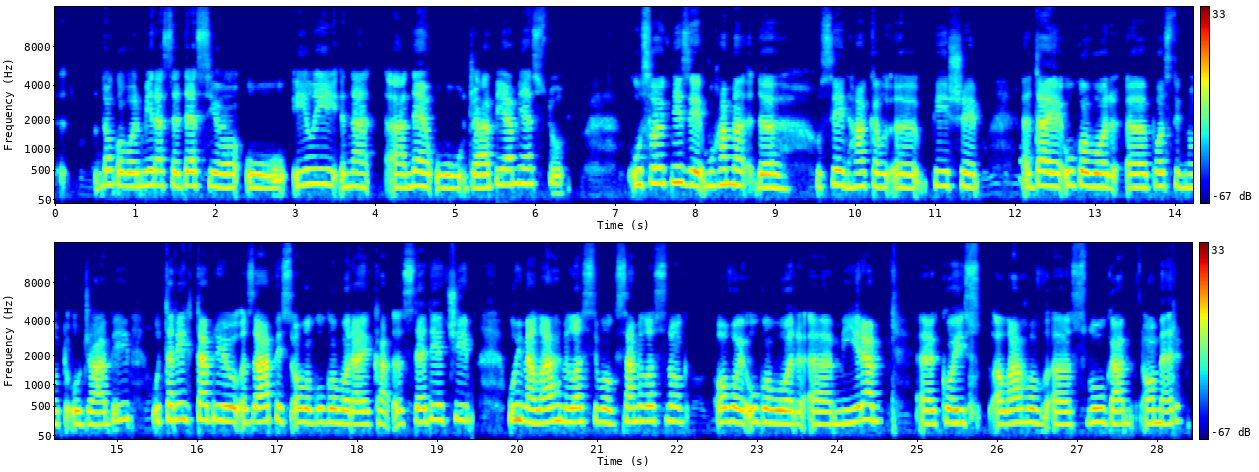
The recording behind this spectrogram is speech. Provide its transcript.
dogovor mira se desio u Ili, na, a ne u Džabija mjestu. U svojoj knjizi Muhammed Hussein Hakel uh, piše da je ugovor e, postignut u Džabi. U Tarih Tabriju zapis ovog ugovora je ka, e, sljedeći. U ime Allah milostivog samilosnog, ovo je ugovor e, mira e, koji Allahov e, sluga Omer,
